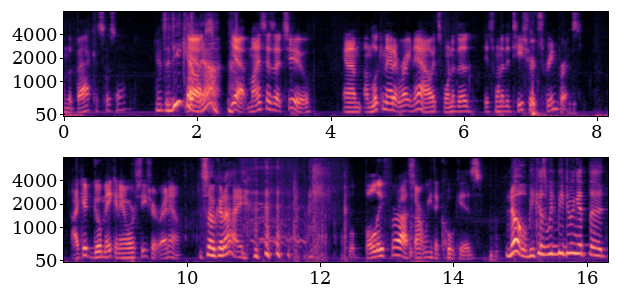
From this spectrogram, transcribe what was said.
on the back it says that. It's a decal, yeah. yeah, mine says that too, and I'm I'm looking at it right now. It's one of the it's one of the T-shirt screen prints. I could go make an Animorphs T-shirt right now. So could I. Well, bully for us, aren't we the cool kids? no, because we'd be doing it the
